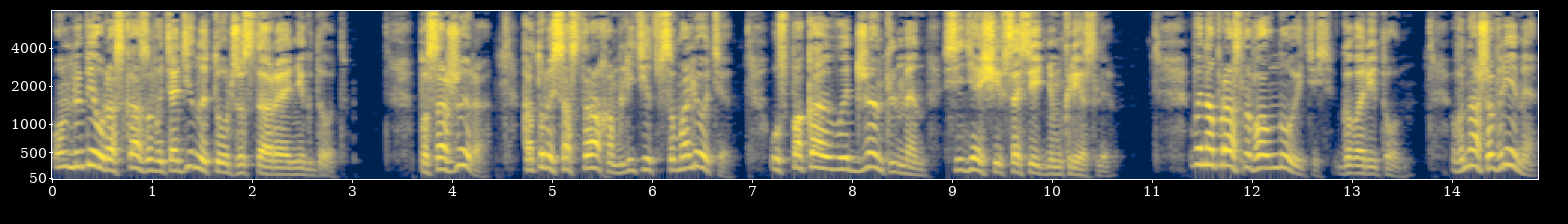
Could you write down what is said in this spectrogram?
он любил рассказывать один и тот же старый анекдот. Пассажира, который со страхом летит в самолете, успокаивает джентльмен, сидящий в соседнем кресле. «Вы напрасно волнуетесь», — говорит он. «В наше время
